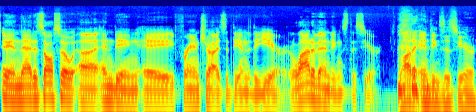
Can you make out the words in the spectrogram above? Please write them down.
And that is also uh, ending a franchise at the end of the year. A lot of endings this year. A lot of endings this year.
